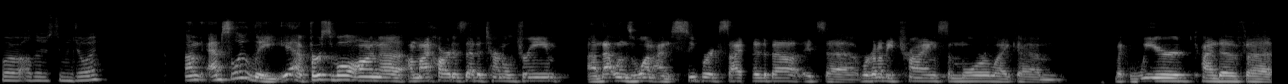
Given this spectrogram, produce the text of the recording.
for others to enjoy um absolutely yeah first of all on uh, on my heart is that eternal dream um, that one's one I'm super excited about. It's uh, we're gonna be trying some more like um, like weird kind of uh,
